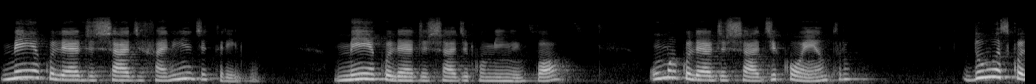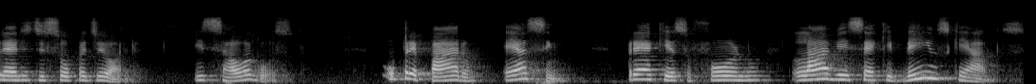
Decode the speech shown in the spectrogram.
meia colher de chá de farinha de trigo, meia colher de chá de cominho em pó, uma colher de chá de coentro, duas colheres de sopa de óleo e sal a gosto. O preparo é assim: Pré-aqueça o forno, lave e seque bem os quiabos.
